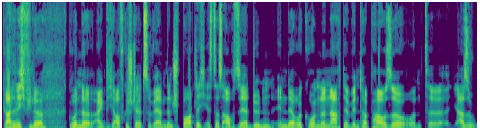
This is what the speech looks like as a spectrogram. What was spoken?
gerade nicht viele Gründe eigentlich aufgestellt zu werden, denn sportlich ist das auch sehr dünn in der Rückrunde nach der Winterpause und äh, ja, so,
